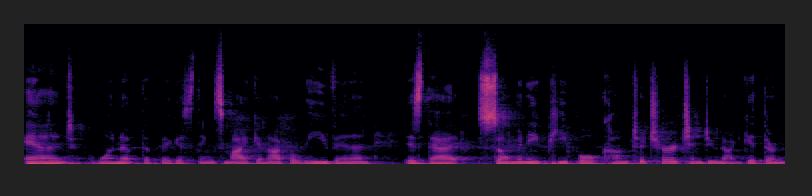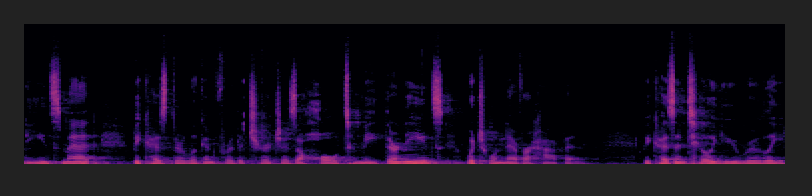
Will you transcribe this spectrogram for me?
And one of the biggest things Mike and I believe in is that so many people come to church and do not get their needs met because they're looking for the church as a whole to meet their needs, which will never happen. Because until you really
